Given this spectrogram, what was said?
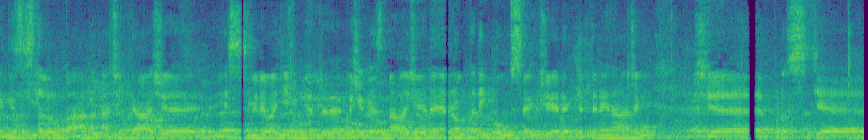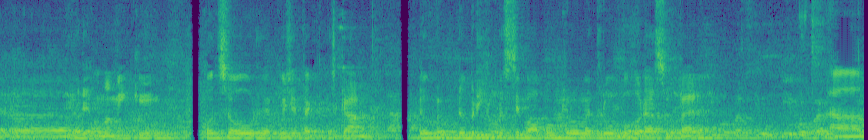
tak mě zastavil pán a říká, že jestli mi nevadí, že mě teda jakože vezme, ale že jede jenom tady kousek, že jede k veterináři, že prostě uh, od jeho maminky soud, jakože tak říkám, dob, dobrých prostě 2,5 kilometrů, pohoda, super. A,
